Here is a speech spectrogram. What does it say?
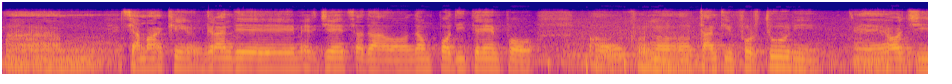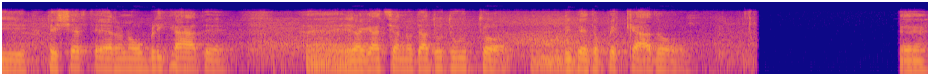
uh, siamo anche in grande emergenza da, da un po' di tempo uh, con uh, tanti infortuni, eh, oggi le scelte erano obbligate, eh, i ragazzi hanno dato tutto, ripeto peccato eh,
